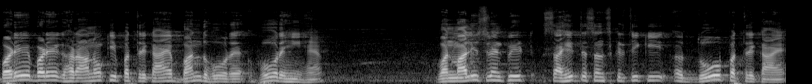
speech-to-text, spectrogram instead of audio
बड़े बड़े घरानों की पत्रिकाएँ बंद हो रहे, हो रही हैं, वनमाली सृजनपीठ साहित्य संस्कृति की दो पत्रिकाएँ,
